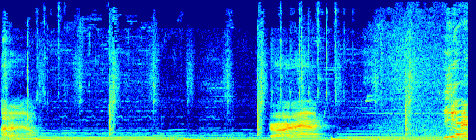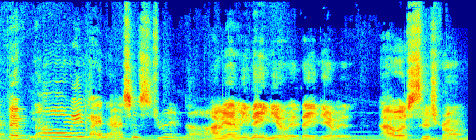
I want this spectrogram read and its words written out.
I don't know. Throw around. Yeah, Pep, no way, my Nash is straight. No, I mean, I mean, they knew it. They knew it. I was too strong.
